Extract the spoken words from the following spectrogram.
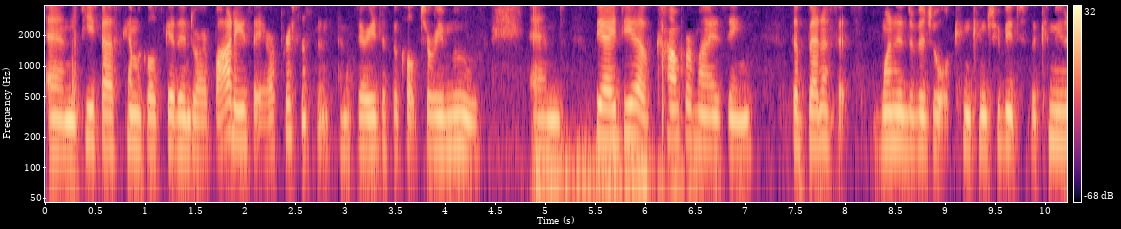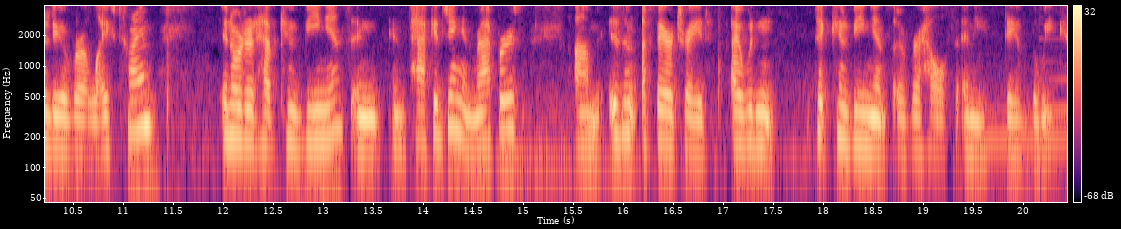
and PFAS chemicals get into our bodies, they are persistent and very difficult to remove. And the idea of compromising the benefits one individual can contribute to the community over a lifetime in order to have convenience in, in packaging and wrappers um, isn't a fair trade. I wouldn't pick convenience over health any day of the week.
